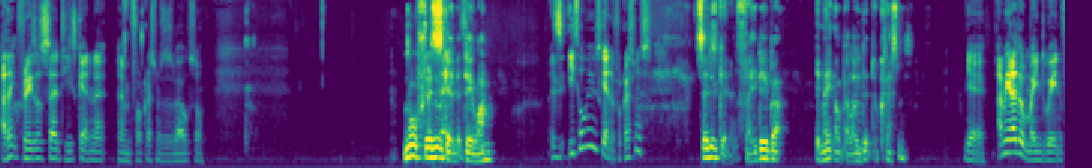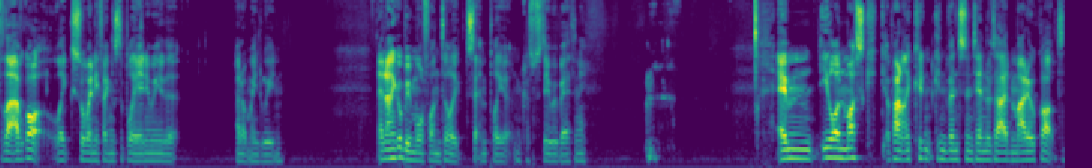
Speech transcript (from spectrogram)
I think Fraser said he's getting it um for Christmas as well. So No, Fraser's getting it day one. Is, he told me he was getting it for Christmas. Said he's getting it Friday, but he might not be allowed it till Christmas. Yeah, I mean, I don't mind waiting for that. I've got like so many things to play anyway that I don't mind waiting. And I think it'll be more fun to like sit and play it on Christmas Day with Bethany. Um, Elon Musk apparently couldn't convince Nintendo to add Mario Kart to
